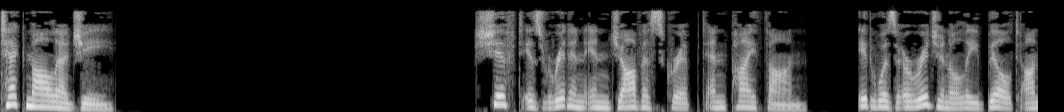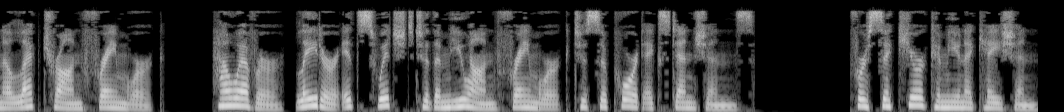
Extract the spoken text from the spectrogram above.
Technology Shift is written in JavaScript and Python. It was originally built on Electron framework. However, later it switched to the Muon framework to support extensions. For secure communication,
